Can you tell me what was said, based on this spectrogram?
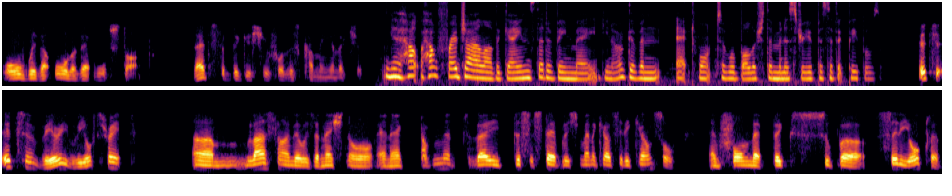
or whether all of that will stop. That's the big issue for this coming election. Yeah, how how fragile are the gains that have been made? You know, given ACT want to abolish the Ministry of Pacific Peoples. It's it's a very real threat. Um, last time there was a national and ACT government, they disestablished Manukau City Council and formed that big super city, Auckland.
